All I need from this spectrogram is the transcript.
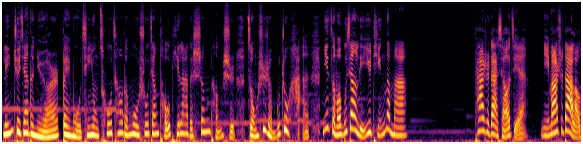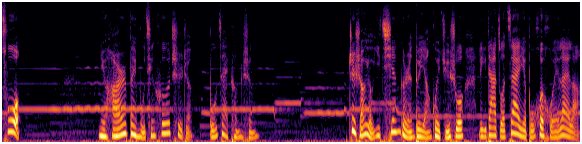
邻居家的女儿被母亲用粗糙的木梳将头皮拉得生疼时，总是忍不住喊：“你怎么不像李玉婷的妈？她是大小姐，你妈是大老粗。”女孩被母亲呵斥着，不再吭声。至少有一千个人对杨桂菊说：“李大佐再也不会回来了。”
